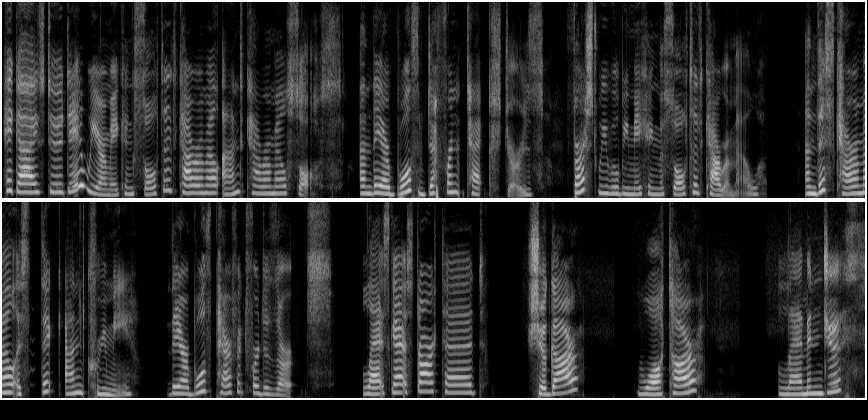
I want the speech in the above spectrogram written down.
Hey guys, today we are making salted caramel and caramel sauce. And they are both different textures. First, we will be making the salted caramel. And this caramel is thick and creamy. They are both perfect for desserts. Let's get started. Sugar, water, lemon juice,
